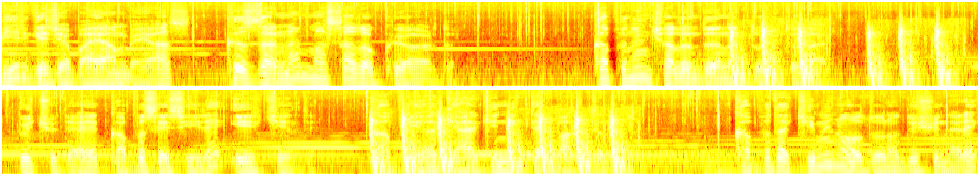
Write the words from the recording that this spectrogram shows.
Bir gece Bayan Beyaz kızlarına masal okuyordu. Kapının çalındığını duydular. Üçü de kapı sesiyle irkildi. Kapıya gerginlikle baktılar. Kapıda kimin olduğunu düşünerek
